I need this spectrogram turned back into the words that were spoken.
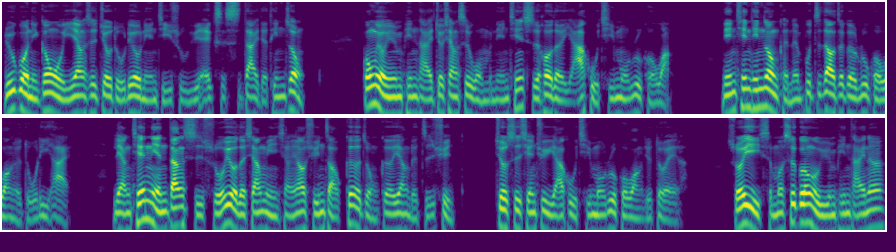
如果你跟我一样是就读六年级，属于 X 世代的听众，公有云平台就像是我们年轻时候的雅虎奇摩入口网。年轻听众可能不知道这个入口网有多厉害。两千年，当时所有的乡民想要寻找各种各样的资讯，就是先去雅虎奇摩入口网就对了。所以，什么是公有云平台呢？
